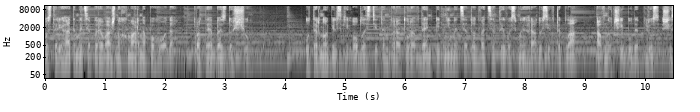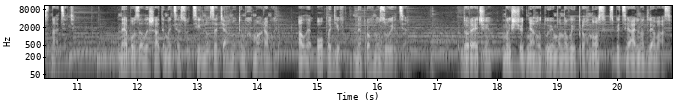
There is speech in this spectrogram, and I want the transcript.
Спостерігатиметься переважно хмарна погода, проте без дощу. У Тернопільській області температура вдень підніметься до 28 градусів тепла, а вночі буде плюс 16. Небо залишатиметься суцільно затягнутим хмарами, але опадів не прогнозується. До речі, ми щодня готуємо новий прогноз спеціально для вас.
